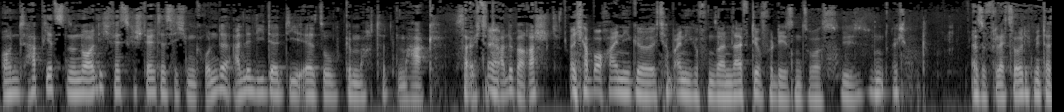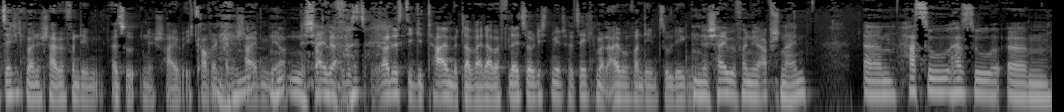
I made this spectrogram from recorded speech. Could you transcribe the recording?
und habe jetzt nur neulich festgestellt, dass ich im Grunde alle Lieder, die er so gemacht hat, mag. Das hat mich total Ja. überrascht. Ich habe auch einige, ich habe einige von seinen Live-DVDs und sowas. Die sind echt gut. Also vielleicht sollte ich mir tatsächlich mal eine Scheibe von dem, also eine Scheibe, ich kaufe ja keine Scheiben mehr. Eine Ich Scheibe. Alles, alles digital mittlerweile, aber vielleicht sollte ich mir tatsächlich mal ein Album von denen zulegen. eine Scheibe von dir abschneiden. Ähm, hast du, hast du ähm,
